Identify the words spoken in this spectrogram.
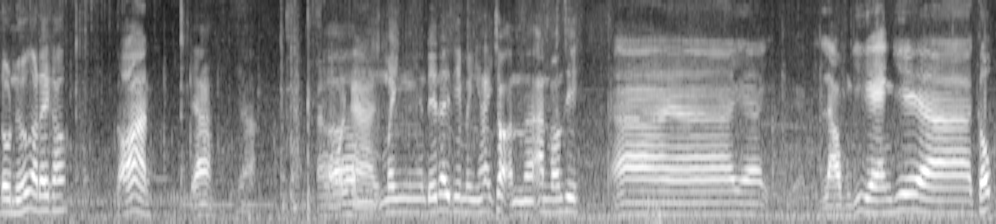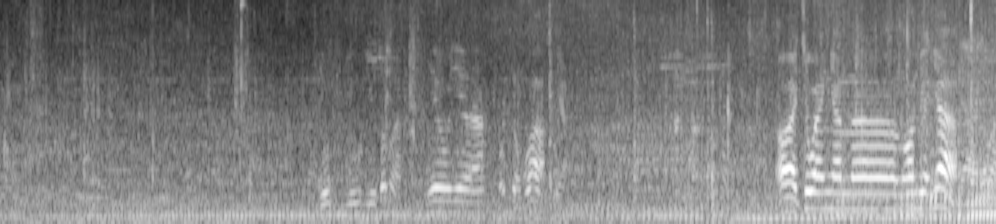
đồ nướng ở đây không? Có anh. Dạ. Ăn mỗi Ờ, ngày. Mình đến đây thì mình hay chọn ăn món gì? À, lòng với gan với à, cúc. YouTube à? Nhiêu nhiêu à? Chục quá. à? Rồi, chúc anh ăn ờ, ngon miệng nhá. Dạ, đúng rồi.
